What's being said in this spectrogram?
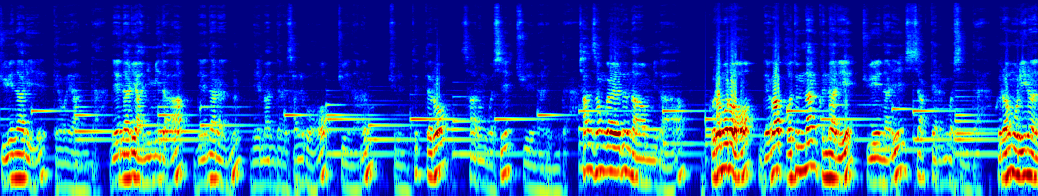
주의 날이 되어야 합니다. 내 날이 아닙니다. 내 날은 내 마음대로 살고 주의 날은 주님 뜻대로 사는 것이 주의 날입니다. 찬송가에도 나옵니다. 그러므로 내가 거듭난 그날이 주의 날이 시작되는 것입니다. 그럼 우리는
